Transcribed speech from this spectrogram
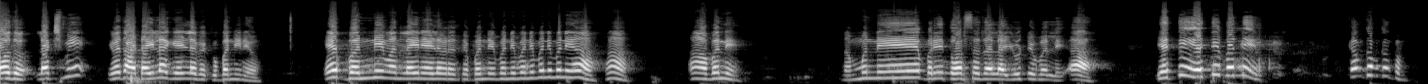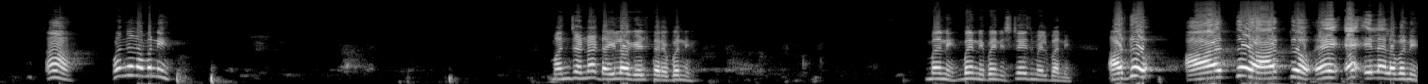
ಹೌದು, ಲಕ್ಷ್ಮಿ ಇವತ್ತು ಆ ಡೈಲಾಗ್ ಹೇಳಲೇಬೇಕು. ಬನ್ನಿ ನೀವು. ಏ, ಬನ್ನಿ ಒಂದ್ ಲೈನ್ ಹೇಳವ್ರಂತೆ ಬನ್ನಿ ಬನ್ನಿ ಬನ್ನಿ ಬನ್ನಿ ಬನ್ನಿ, ಹಾ ಹಾ ಹಾ, ಬನ್ನಿ. ನಮ್ಮನ್ನೇ ಬರೀ ತೋರ್ಸೋದಲ್ಲ ಯೂಟ್ಯೂಬ್ ಅಲ್ಲಿ. ಆ ಎತ್ತಿ ಎತ್ತಿ, ಬನ್ನಿ. ಕಮ್ ಕಮ್ ಕಮ್ ಕಮ್ ಹಾ, ಮಂಜಣ್ಣ, ಬನ್ನಿ. ಮಂಜಣ್ಣ ಡೈಲಾಗ್ ಹೇಳ್ತಾರೆ. ಬನ್ನಿ. ಬನ್ನಿ ಬನ್ನಿ ಬನ್ನಿ ಸ್ಟೇಜ್ ಮೇಲೆ ಬನ್ನಿ. ಅದು ಅದು ಅದು. ಏ, ಇಲ್ಲ ಇಲ್ಲ, ಬನ್ನಿ.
